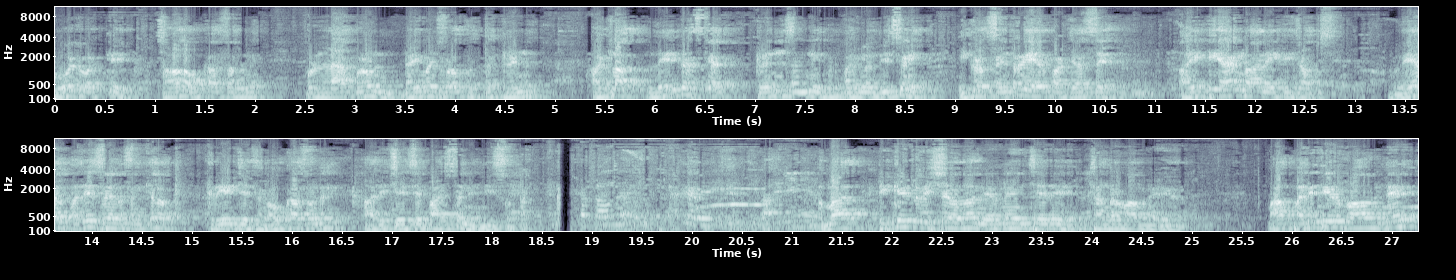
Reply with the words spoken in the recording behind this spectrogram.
గోల్డ్ వర్క్కి చాలా అవకాశాలు ఉన్నాయి. ఇప్పుడు ల్యాబ్ గ్రౌండ్ డైమండ్స్ కూడా కొత్త ట్రెండ్ అట్లా లేటెస్ట్ ట్రెండ్స్ అన్ని పరిగణలో తీసుకుని ఇక్కడ సెంటర్ ఏర్పాటు చేస్తే IT and non IT jobs వేల పదేసి వేల సంఖ్యలో క్రియేట్ చేసే అవకాశం ఉంటుంది. అది చేసే బాధ్యత నేను తీసుకుంటాను. మా టికెట్ల విషయంలో నిర్ణయించేది చంద్రబాబు నాయుడు గారు. మా పనితీరు బాగుంటే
